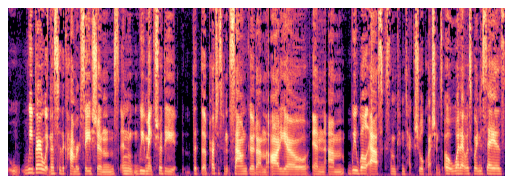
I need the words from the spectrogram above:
we bear witness to the conversations, and we make sure the that the participants sound good on the audio, and um, we will ask some contextual questions. Oh, what I was going to say is,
